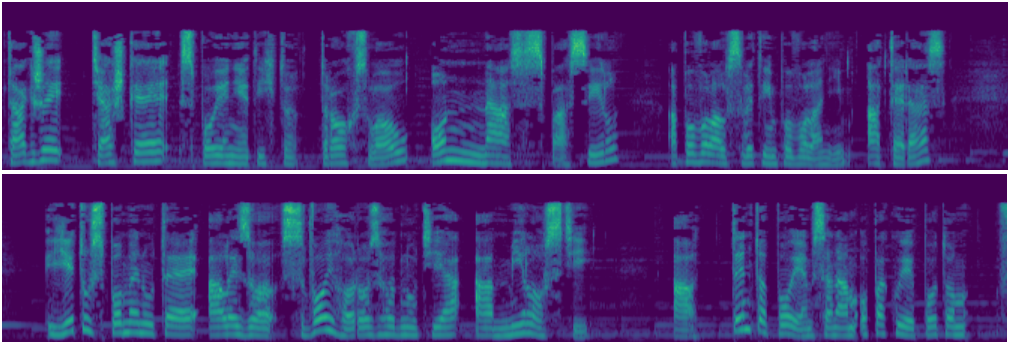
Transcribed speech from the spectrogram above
Takže ťažké spojenie týchto troch slov. On nás spasil a povolal svetým povolaním. A teraz je tu spomenuté ale zo svojho rozhodnutia a milosti. A tento pojem sa nám opakuje potom v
